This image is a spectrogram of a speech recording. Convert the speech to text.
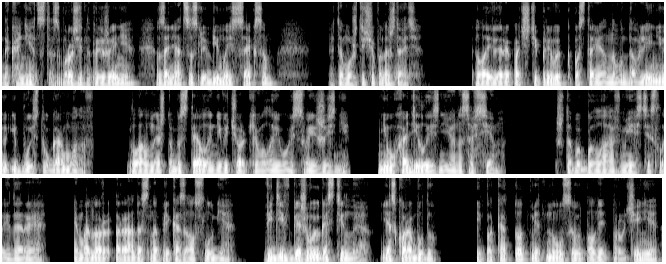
Наконец-то сбросить напряжение, заняться с любимой сексом? Это может еще подождать. Лейдере почти привык к постоянному давлению и буйству гормонов. Главное, чтобы Стелла не вычеркивала его из своей жизни, не уходила из нее насовсем. Чтобы была вместе с Лейдере. Эманор радостно приказал слуге. «Веди в бежевую гостиную, я скоро буду» и пока тот метнулся выполнять поручение,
